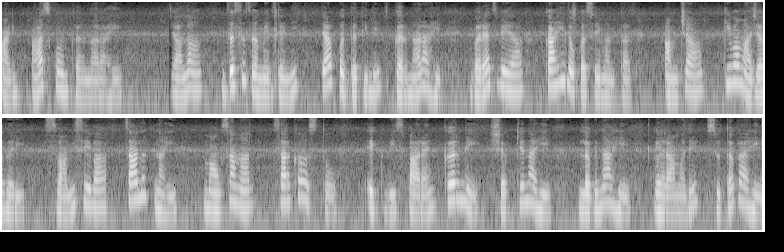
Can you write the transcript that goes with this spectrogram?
आणि आज कोण करणार आहे? ज्याला जसं जमेल त्यांनी त्या पद्धतीने करणार आहेत. बऱ्याच वेळा काही लोक असे म्हणतात आमच्या किंवा माझ्या घरी स्वामी सेवा चालत नाही मांसाहार सारखा असतो. एकवीस पारायण करणे शक्य नाही लग्न आहे घरामध्ये सुतक आहे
